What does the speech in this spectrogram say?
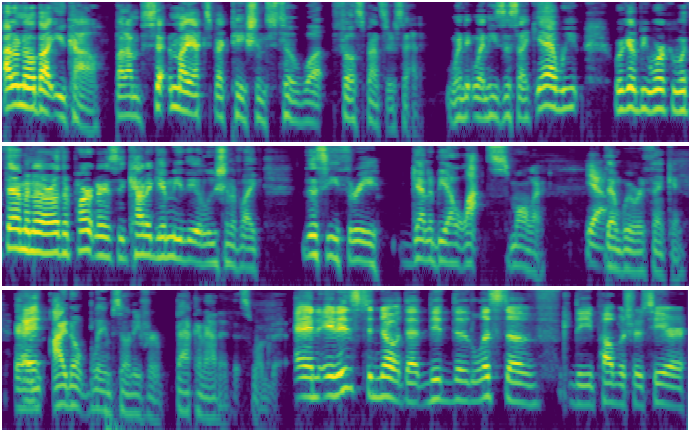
I don't know about you, Kyle, but I'm setting my expectations to what Phil Spencer said when when he's just like, yeah, we we're gonna be working with them and our other partners. It kind of gave me the illusion of like this E3 gonna be a lot smaller Yeah. than we were thinking, and, And- I don't blame Sony for backing out of this one bit. And it is to note that the the list of the publishers here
